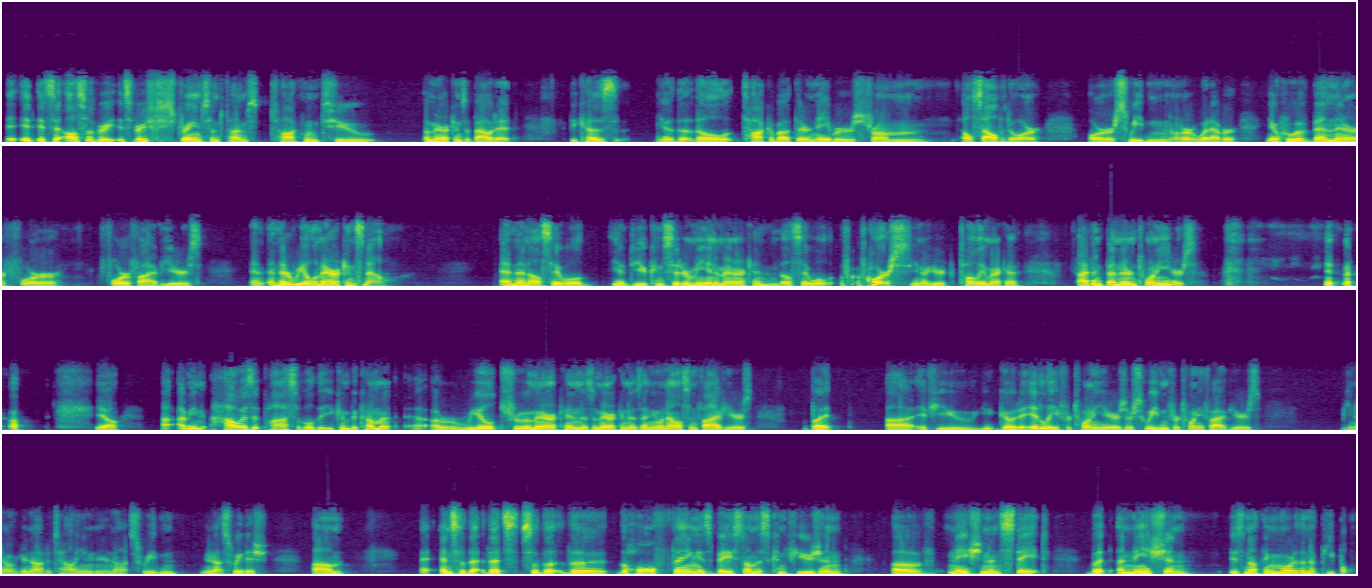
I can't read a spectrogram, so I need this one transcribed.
it, it's also very it's very strange sometimes talking to Americans about it because you know they'll talk about their neighbors from El Salvador or Sweden or whatever you know who have been there for four or five years, and, and they're real Americans now. And then I'll say, well, you know, do you consider me an American? They'll say, well, of, of course, you know, you're totally American. I haven't been there in 20 years. you know, you know, I mean, how is it possible that you can become a, a real, true American, as American as anyone else in five years, but uh, if you, you, go to Italy for 20 years or Sweden for 25 years, you know, you're not Italian, you're not Sweden, you're not Swedish. Um, and so that that's so the the the whole thing is based on this confusion of nation and state. But a nation is nothing more than a people.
